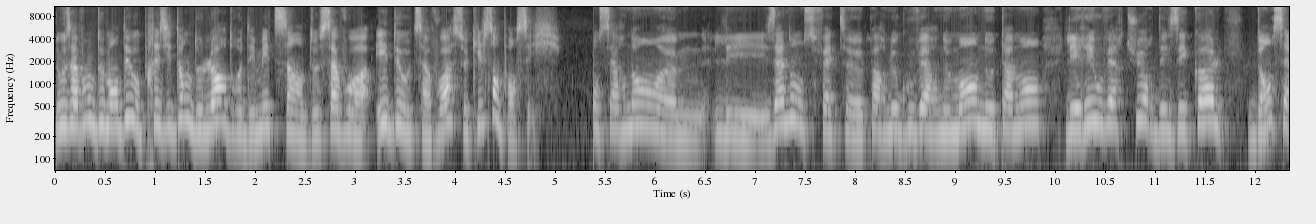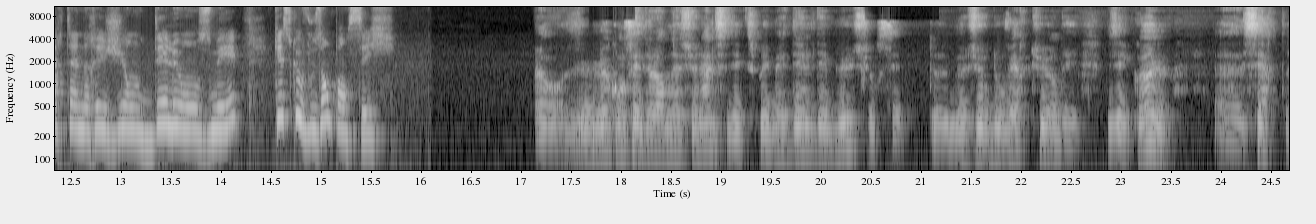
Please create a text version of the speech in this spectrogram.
Nous avons demandé au président de l'Ordre des médecins de Savoie et de Haute-Savoie ce qu'il s'en pensait. Concernant euh, les annonces faites euh, par le gouvernement, notamment les réouvertures des écoles dans certaines régions dès le 11 mai, qu'est-ce que vous en pensez? Alors, le Conseil de l'ordre national s'est exprimé dès le début sur cette euh, mesure d'ouverture des, écoles. certes,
